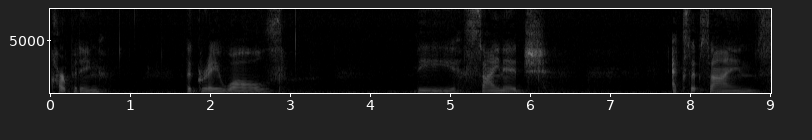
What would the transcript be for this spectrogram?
carpeting, the gray walls, the signage, exit signs,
